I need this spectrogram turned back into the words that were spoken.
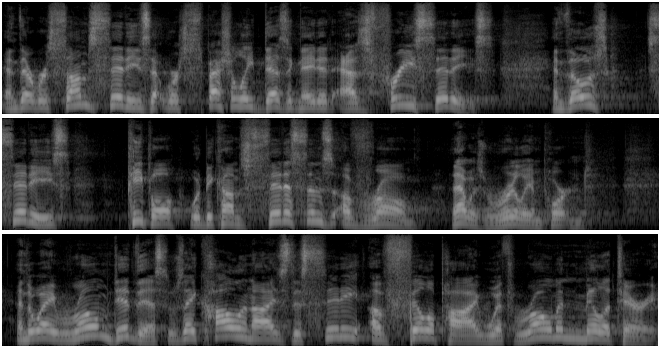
And there were some cities that were specially designated as free cities. And those cities, people would become citizens of Rome. That was really important. And the way Rome did this was they colonized the city of Philippi with Roman military.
